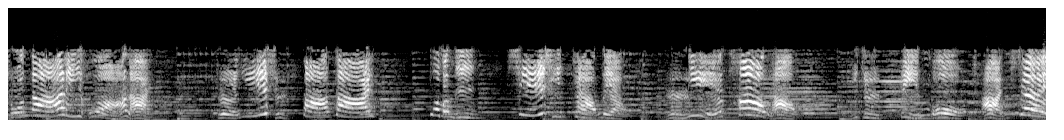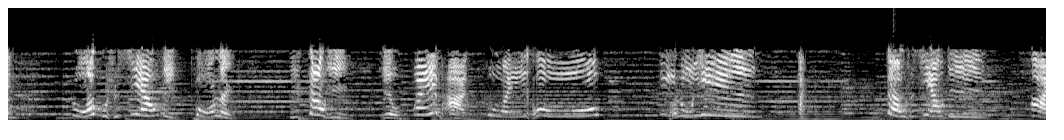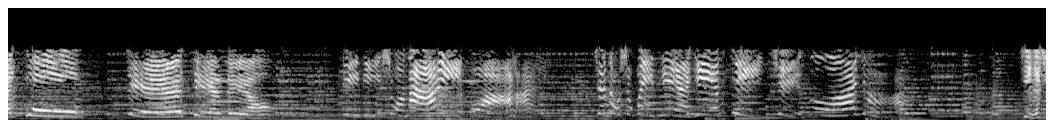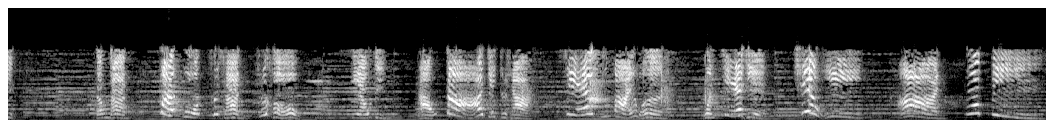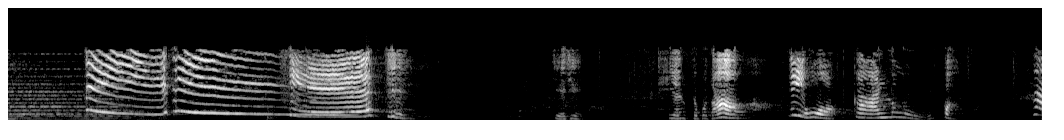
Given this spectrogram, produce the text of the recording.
说哪里话来？这一世八载，我们你悉心照料，日夜操劳，以致病魔缠身。若不是小弟拖累，你早已有美满归途。可如今，哎，都小弟太苦姐姐了。弟弟说哪里话来？这都是为爹应尽之责呀。姐姐，等咱翻过此山之后，小弟到大街之上写字卖文，问姐姐求医看个病。弟弟，姐姐，姐姐，天色不早，你我赶路吧。走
